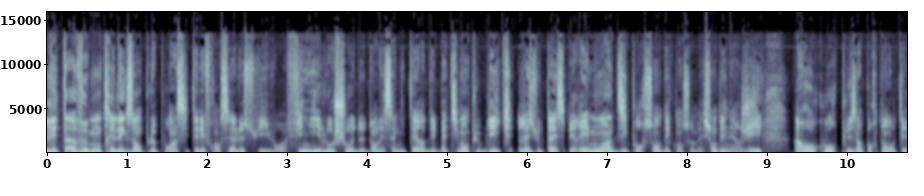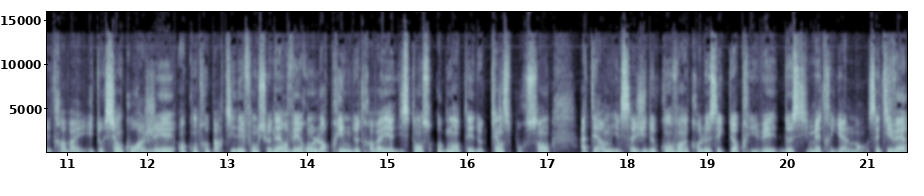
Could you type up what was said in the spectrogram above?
L'État veut montrer l'exemple pour inciter les Français à le suivre. Fini l'eau chaude dans les sanitaires des bâtiments publics. Résultat espéré, moins 10% des consommations d'énergie. Un recours plus important au télétravail est aussi encouragé. En contrepartie, les fonctionnaires verront leur prime de travail à distance augmenter de 15%. À terme, il s'agit de convaincre le secteur privé de s'y mettre également. Cet hiver,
